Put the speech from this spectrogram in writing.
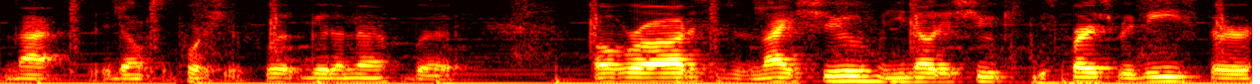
not, it don't support your foot good enough. But overall, this is a nice shoe. You know, this shoe was first released or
